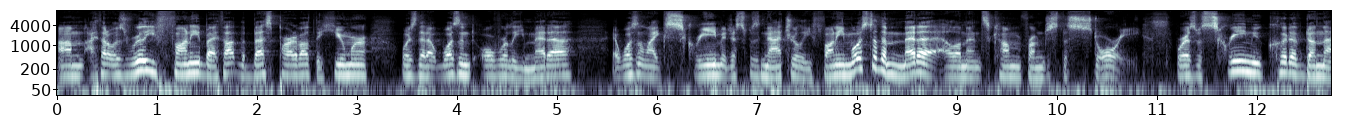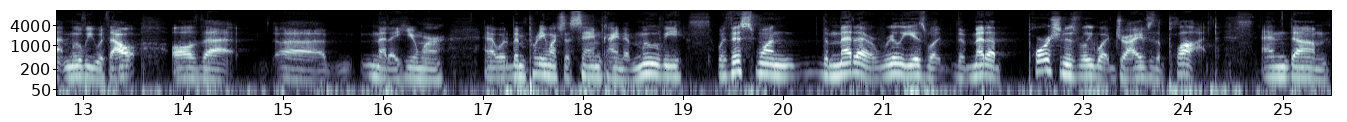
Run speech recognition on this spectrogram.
um, I thought it was really funny, but I thought the best part about the humor was that it wasn't overly meta. It wasn't like Scream, it just was naturally funny. Most of the meta elements come from just the story. Whereas with Scream, you could have done that movie without all of that uh, meta humor, and it would have been pretty much the same kind of movie. With this one, the meta really is what the meta portion is really what drives the plot and um,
